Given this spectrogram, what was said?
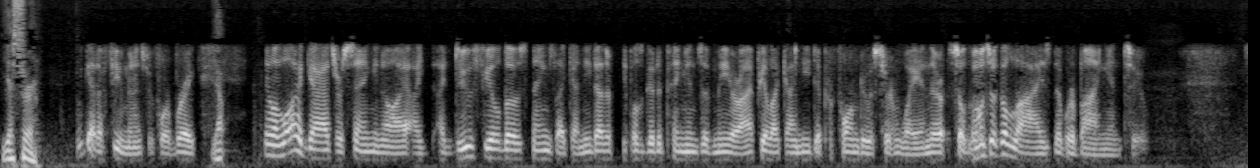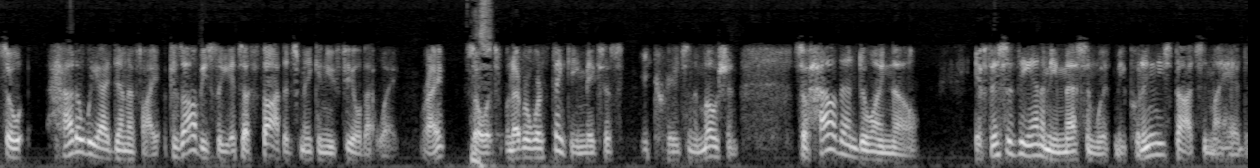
Yes, sir. We've got a few minutes before break. Yep you know, a lot of guys are saying, you know, I, I, I do feel those things, like I need other people's good opinions of me, or I feel like I need to perform to a certain way. And there, so those are the lies that we're buying into. So how do we identify? Because obviously it's a thought that's making you feel that way, right? So yes. it's whenever we're thinking makes us, it creates an emotion. So how then do I know if this is the enemy messing with me, putting these thoughts in my head,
